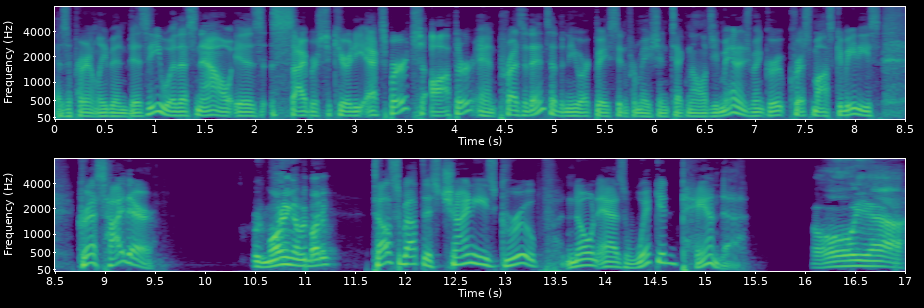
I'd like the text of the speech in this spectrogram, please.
has apparently been busy. With us now is cybersecurity expert, author, and president of the New York based information technology management group, Chris Moschovitis. Chris, hi there. Good morning, everybody. Tell us about this Chinese group known as Wicked Panda. Oh, yeah.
